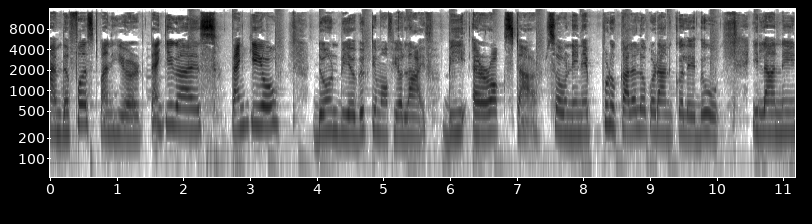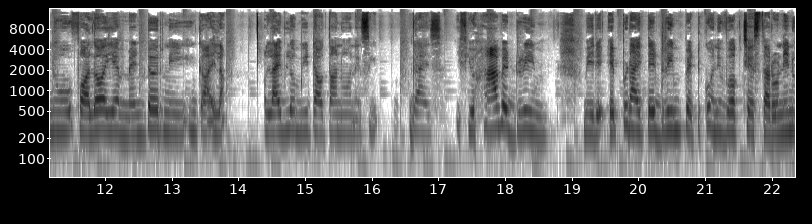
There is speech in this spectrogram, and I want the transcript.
I'm the first one here thank you guys thank you don't be a victim of your life be a rock star so నేను ఎప్పుడు కళలో కూడా అనుకోలేదు. ఇలా నేను ఫాలో అయ్యే మెంటర్ని ఇంకా ఇలా లైవ్లో మీట్ అవుతాను అనేసి. Guys if you have a dream మీరు ఎప్పుడైతే డ్రీమ్ పెట్టుకొని వర్క్ చేస్తారో నేను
